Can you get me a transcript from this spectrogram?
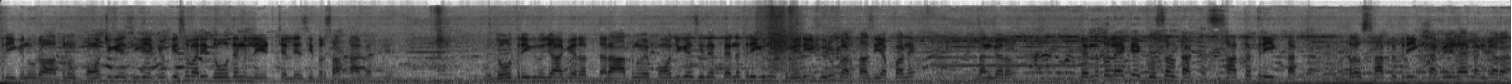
ਤਰੀਕ ਨੂੰ ਰਾਤ ਨੂੰ ਪਹੁੰਚ ਗਏ ਸੀਗੇ ਕਿਉਂਕਿ ਇਸ ਵਾਰੀ 2 ਦਿਨ ਲੇਟ ਚੱਲੇ ਸੀ ਬਰਸਾਤਾਂ ਕਰਕੇ ਤੇ 2 ਤਰੀਕ ਨੂੰ ਜਾ ਕੇ ਰ- ਰਾਤ ਨੂੰ ਇਹ ਪਹੁੰਚ ਗਏ ਸੀ ਤੇ 3 ਤਰੀਕ ਨੂੰ ਸਵੇਰੇ ਹੀ ਸ਼ੁਰੂ ਕਰਤਾ ਸੀ ਆਪਾਂ ਨੇ ਲੰਗਰ। ਤਿੰਨ ਤੋਂ ਲੈ ਕੇ ਗੁਸਲ ਤੱਕ 7 ਤਰੀਕ ਤੱਕ, ਮਤਲਬ 7 ਤਰੀਕ ਤੱਕ ਜਿਹੜਾ ਲੰਗਰ ਆ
